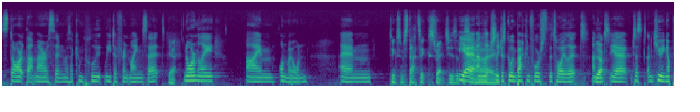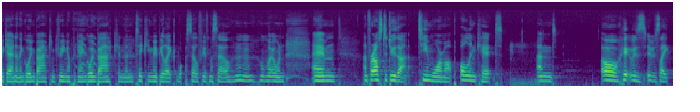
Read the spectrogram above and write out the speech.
start that marathon with a completely different mindset. Yeah. Normally, I'm on my own. Um, Doing some static stretches at yeah, the side. and literally just going back and forth to the toilet, and Yeah. yeah. just and queuing up again, and then going back and queuing up again, going back, and then taking maybe like a selfie of myself on my own. Um, and for us to do that team warm up, all in kit, and oh, it was it was like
